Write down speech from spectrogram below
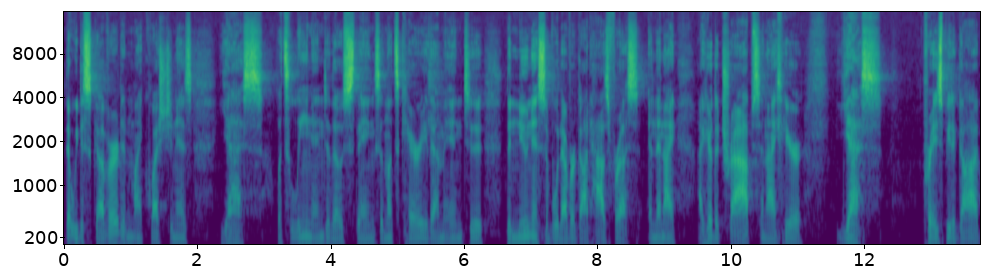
that we discovered. And my question is yes, let's lean into those things and let's carry them into the newness of whatever God has for us. And then I, I hear the traps and I hear, yes, Praise be to God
